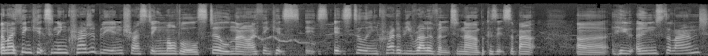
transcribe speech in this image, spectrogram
And I think it's an incredibly interesting model still now. I think it's, it's, it's still incredibly relevant to now because it's about uh, who owns the land.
